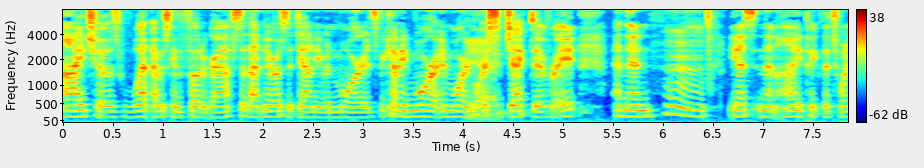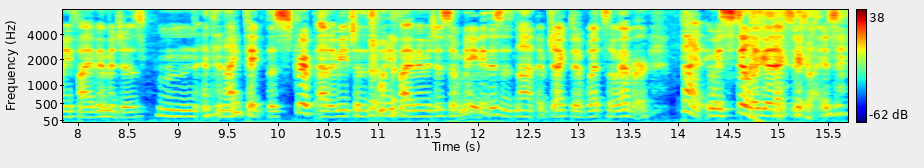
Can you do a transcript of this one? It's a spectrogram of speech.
I chose what I was going to photograph, so that narrows it down even more. It's becoming more and more and more subjective, right? And then, hmm, yes, and then I pick the 25 images, hmm, and then I pick the strip out of each of the 25 images. So maybe this is not objective whatsoever, but it was still a good exercise.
